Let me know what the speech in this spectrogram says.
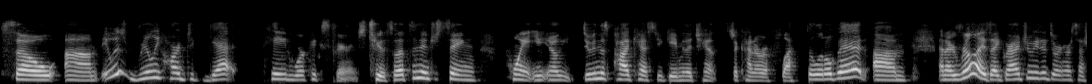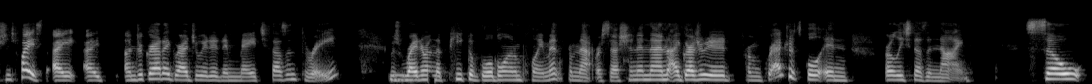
So um, it was really hard to get paid work experience too. So that's an interesting point. You, you, know, doing this podcast, you gave me the chance to kind of reflect a little bit. Um, and I realized I graduated during recession twice. I, I undergrad, I graduated in May 2003. It was mm-hmm. right around the peak of global unemployment from that recession. And then I graduated from graduate school in early 2009. So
